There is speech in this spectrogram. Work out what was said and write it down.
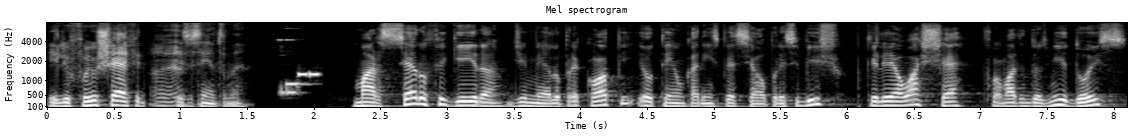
ele foi o chefe Ah, é? desse centro, né? Marcelo Figueira de Melo Precope, eu tenho um carinho especial por esse bicho, porque ele é o Axé, formado em 2002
